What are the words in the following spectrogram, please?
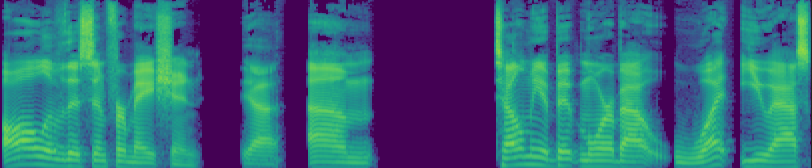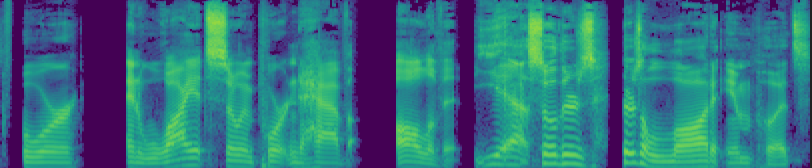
all of this information. Yeah. Um, tell me a bit more about what you ask for and why it's so important to have all of it. Yeah, so there's there's a lot of inputs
